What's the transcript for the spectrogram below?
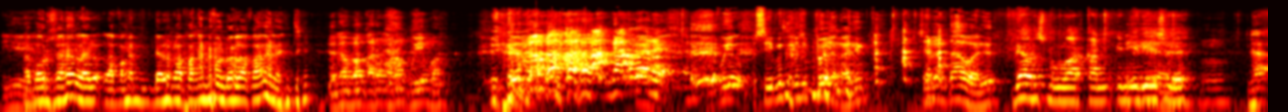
Iya. Apa urusannya lalu lapangan dalam lapangan sama luar lapangan anjing? Enggak bang, kadang orang puyeng bang. Enggak keluar ya? Puyeng, si Mik pasti puyeng anjing. Siapa yang tahu anjir? Dia harus mengeluarkan ini dia sih ya. Hmm. Nggak.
